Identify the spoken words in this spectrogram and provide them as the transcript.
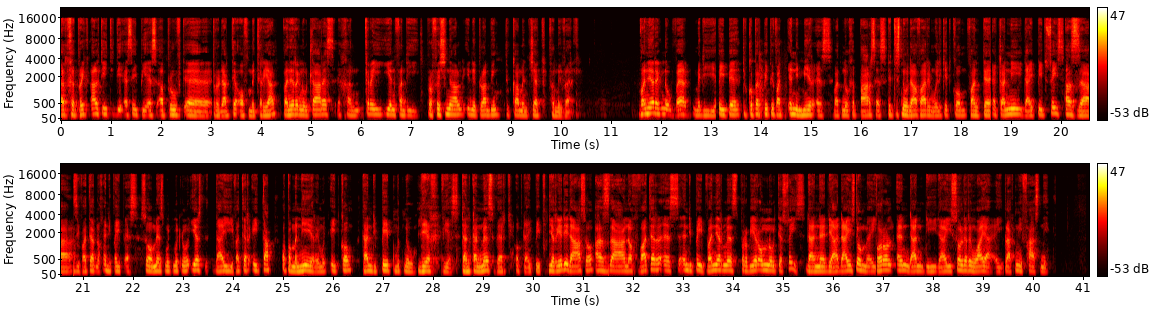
Ek gebruik altyd die SAPS approved uh, produkte of materiaal. Wanneer ek nou klaar is, ek gaan kry een van die professional in die plumbing to come and check vir my werk. Wanneer ek nou werk met die pipe, die koperpipe wat in die muur is, wat nou gepaars is, dit is nou daar waar die moeilikheid kom want uh, ek kan nie daai pipe swys as uh, as die water nog in die pipe is. So mens moet moet nou eers daai water uittap op 'n manier, hy moet uitkom dan die pipe moet nou leeg wees. Dan kan mens werk op daai pipe. Die rede daarso as daar nog water is in die pipe wanneer mens probeer om nou te swys dan uh, die daai stom hy vorol in dan die daai soldering wire hy plak nie vas nie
